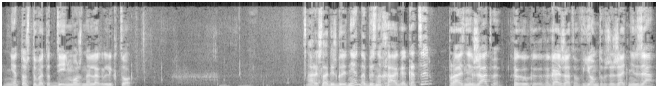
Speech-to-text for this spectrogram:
Не то, что в этот день можно лектор. А Ришлагиш говорит, нет, написано хага кацир, праздник жатвы. Какая жатва? В йом же жать нельзя.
